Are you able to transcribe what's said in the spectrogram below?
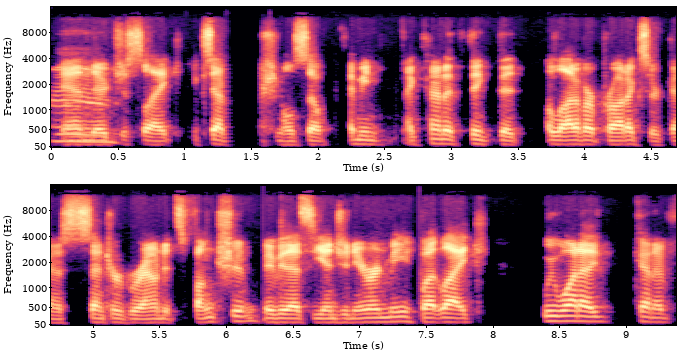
mm. and they're mm. just like exceptional. So, I mean, I kind of think that a lot of our products are kind of centered around its function. Maybe that's the engineer in me, but like we want to kind of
